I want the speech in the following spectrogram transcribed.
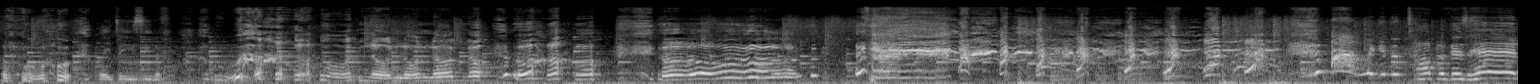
Wait till you see the. no, no, no, no. ah, look at the top of his head.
